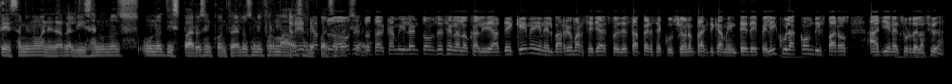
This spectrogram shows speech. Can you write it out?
esta misma manera realizan unos, unos disparos en contra de los uniformados. Tres capturados en total, Camila, entonces en la localidad de Kennedy, en el barrio Marsella, después de esta persecución prácticamente de película con disparos allí en el sur de la ciudad.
